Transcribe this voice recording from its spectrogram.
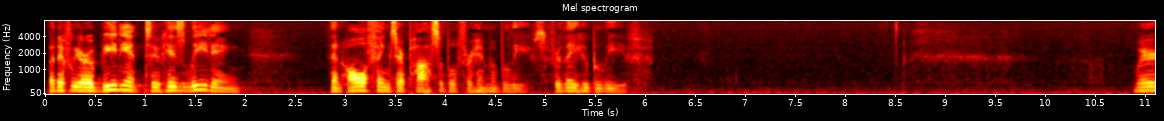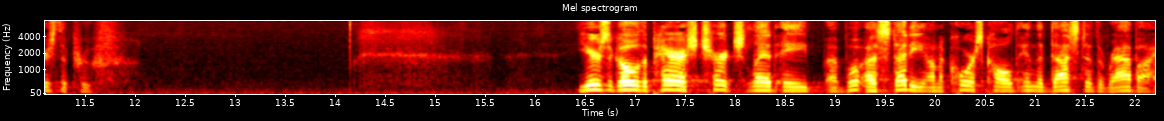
But if we are obedient to his leading, then all things are possible for him who believes, for they who believe. Where's the proof? Years ago, the parish church led a, a, bo- a study on a course called In the Dust of the Rabbi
